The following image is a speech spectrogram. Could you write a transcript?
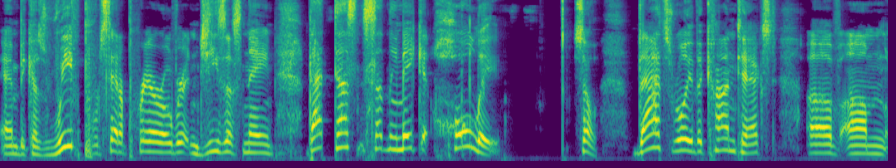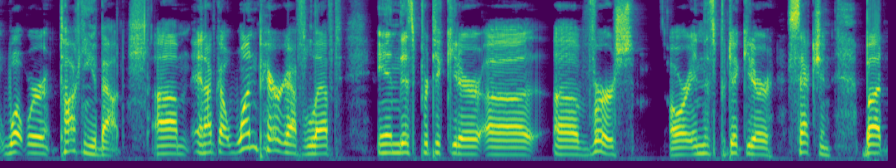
And because we've said a prayer over it in Jesus' name, that doesn't suddenly make it holy. So that's really the context of um, what we're talking about. Um, and I've got one paragraph left in this particular uh, uh, verse or in this particular section, but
